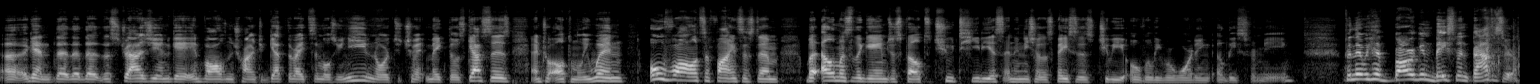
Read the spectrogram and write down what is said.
uh, again, the, the, the strategy and get involved in trying to get the right symbols you need in order to make those guesses and to ultimately win. Overall, it's a fine system, but elements of the game just felt too tedious and in each other's faces to be overly rewarding, at least for me. From there we have Bargain Basement Bathysphere.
